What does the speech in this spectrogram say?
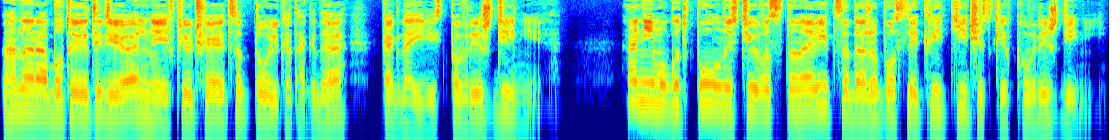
Она работает идеально и включается только тогда, когда есть повреждения. Они могут полностью восстановиться даже после критических повреждений,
